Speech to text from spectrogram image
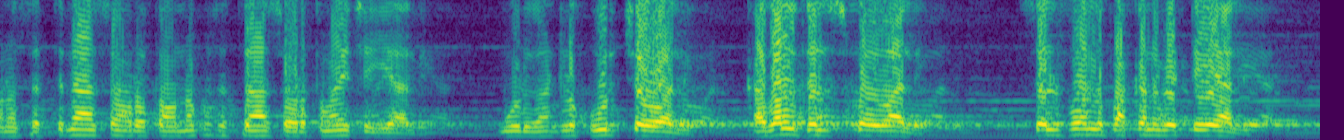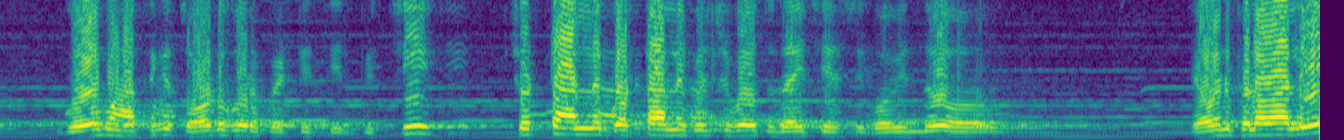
మనం సత్యనారాయణ వ్రతం ఉన్నప్పుడు సత్యనారాయణ వ్రతమే చేయాలి మూడు గంటలు కూర్చోవాలి. కథలు తెలుసుకోవాలి. సెల్ ఫోన్లు పక్కన పెట్టేయాలి. గోమాతకి తోటకూర పెట్టి తినిపించి చుట్టాలని గొట్టాలని పిలుచుకోవద్దు దయచేసి గోవిందో. ఎవరిని పిలవాలి?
